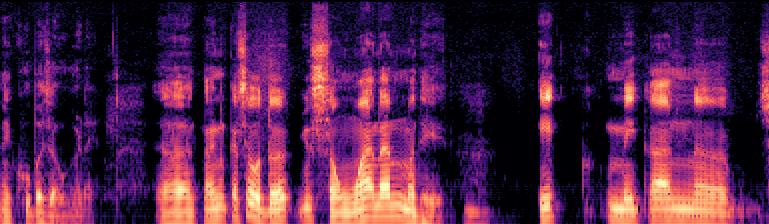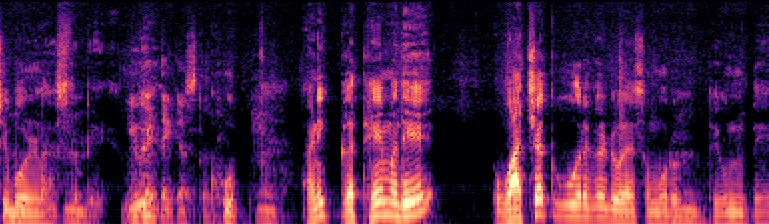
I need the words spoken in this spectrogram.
नाही खूपच अवघड आहे. कारण कसं होतं की संवादांमध्ये एकमेकांशी बोलणं असतं ते. एक असतो. खूप. आणि कथेमध्ये वाचक वर्ग डोळ्यासमोर ठेवून ते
